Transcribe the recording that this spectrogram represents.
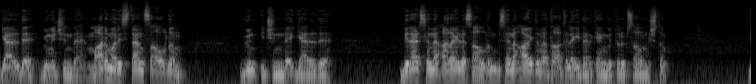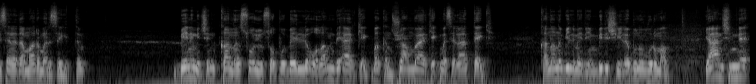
Geldi gün içinde. Marmaris'ten saldım. Gün içinde geldi. Birer sene arayla saldım. Bir sene Aydın'a tatile giderken götürüp salmıştım. Bir sene de Marmaris'e gittim. Benim için kanı, soyu, sopu belli olan bir erkek. Bakın şu an bu erkek mesela tek. Kanını bilmediğim bir dişiyle bunu vurmam. Yani şimdi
